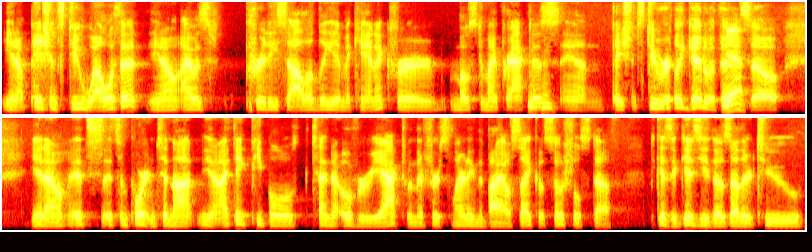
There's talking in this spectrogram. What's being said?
you know, patients do well with it. You know, I was pretty solidly a mechanic for most of my practice, and patients do really good with it. Mm-hmm. Yeah. So, you know, it's it's important to not. You know, I think people tend to overreact when they're first learning the biopsychosocial stuff because it gives you those other two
